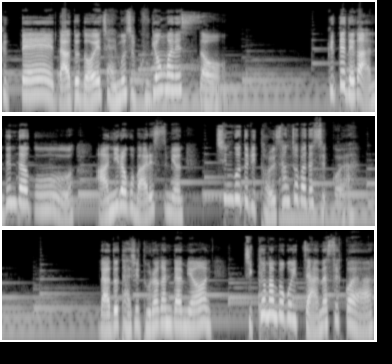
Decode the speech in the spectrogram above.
그때 나도 너의 잘못을 구경만 했어. 그때 내가 안 된다고, 아니라고 말했으면 친구들이 덜 상처받았을 거야. 나도 다시 돌아간다면 지켜만 보고 있지 않았을 거야.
